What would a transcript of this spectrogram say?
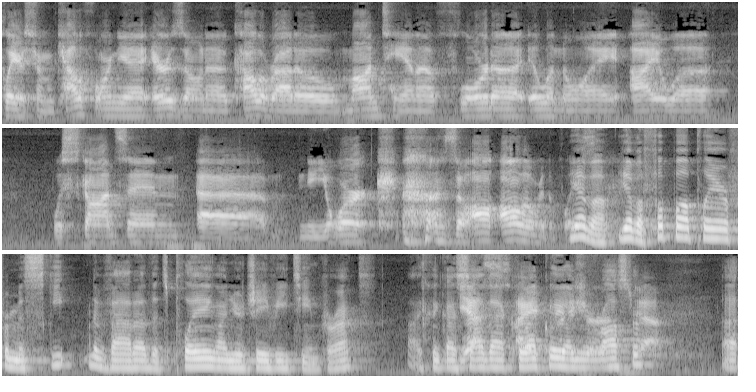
players from California, Arizona, Colorado, Montana, Florida, Illinois, Iowa, Wisconsin, uh, New York, so all, all over the place. You have a you have a football player from Mesquite, Nevada, that's playing on your JV team, correct? I think I yes, saw that correctly on your roster. Yeah. Uh,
